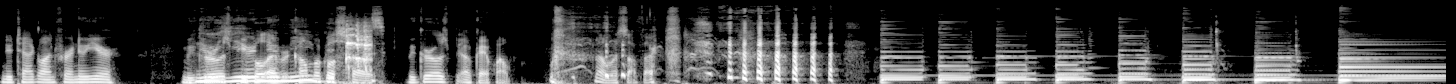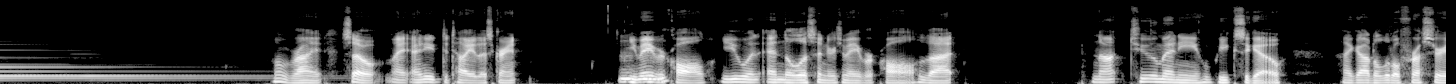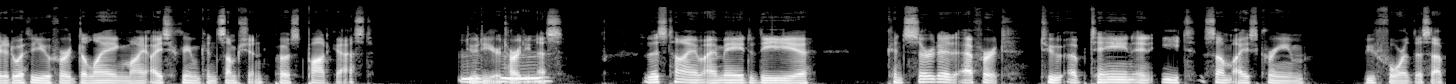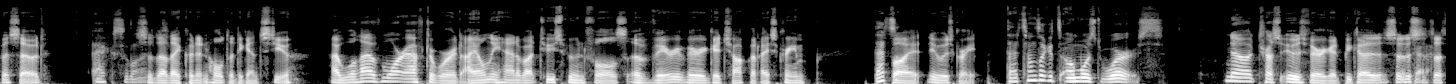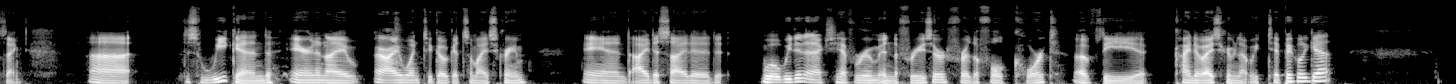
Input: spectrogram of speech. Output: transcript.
New tagline for a new year. We New grow as year, people ever comical start. We grow as okay. Well, I'm gonna stop there. All right. So I, I need to tell you this, Grant. You may Mhm. recall, you and, and the listeners may recall that not too many weeks ago, I got a little frustrated with you for delaying my ice cream consumption post podcast due to your Mhm. tardiness. This time I made the concerted effort to obtain and eat some ice cream before this episode Excellent. so that I couldn't hold it against you. I will have more afterward. I only had about two spoonfuls of very, very good chocolate ice cream, That's but it was great. that sounds like it's almost worse. No, trust it was very good because so this Okay. is the thing. Uh, this weekend, Aaron and I, I went to go get some ice cream, and I decided. Well, we didn't actually have room in the freezer for the full quart of the kind of ice cream that we typically get,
